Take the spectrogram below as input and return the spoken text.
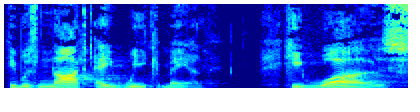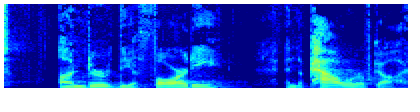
He was not a weak man. He was under the authority and the power of God.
